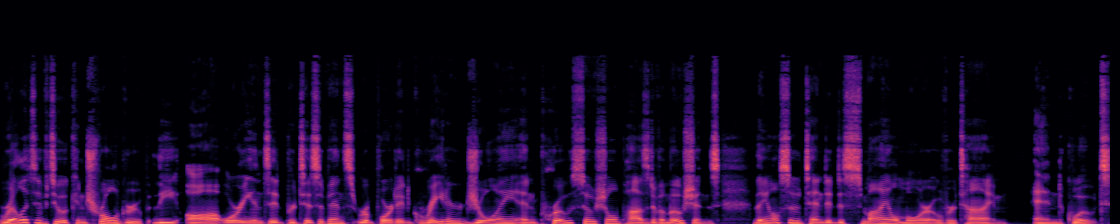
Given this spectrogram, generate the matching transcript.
relative to a control group, the awe oriented participants reported greater joy and pro social positive emotions. They also tended to smile more over time. End quote.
